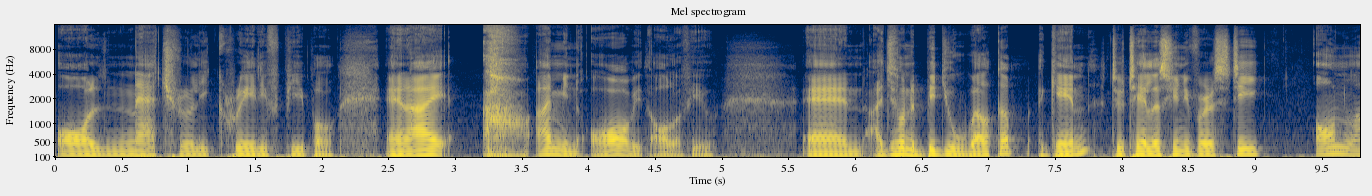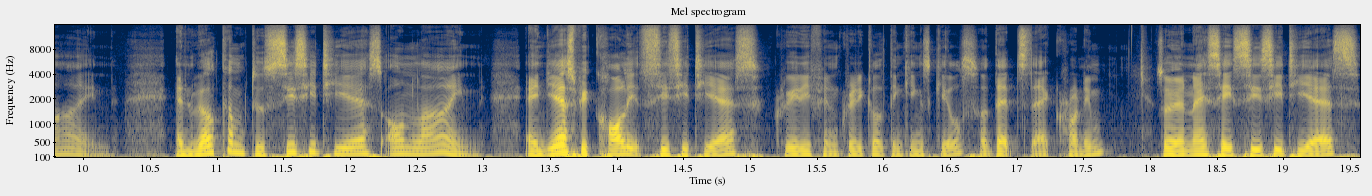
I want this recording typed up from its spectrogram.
all naturally creative people. And I, I'm in awe with all of you. And I just want to bid you welcome again to Taylor's University online and welcome to CCTS Online. And yes, we call it CCTS, Creative and Critical Thinking Skills. So that's the acronym. So when I say CCTS,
